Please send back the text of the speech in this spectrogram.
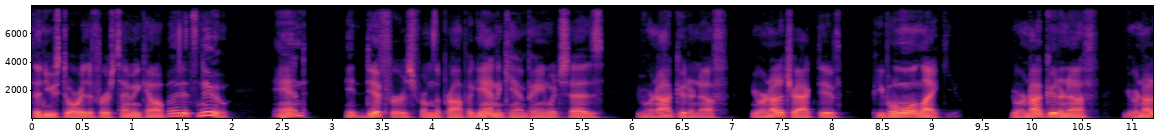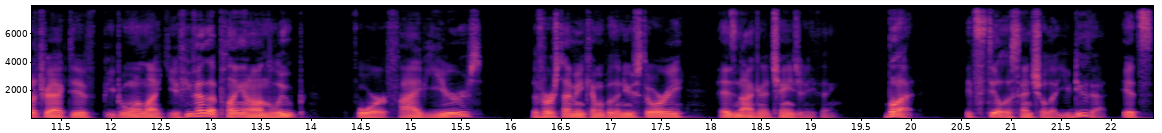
the new story the first time you come up with it. It's new. And it differs from the propaganda campaign, which says, you are not good enough, you are not attractive, people won't like you. You are not good enough, you're not attractive, people won't like you. If you've had that playing on loop for five years, the first time you come up with a new story is not going to change anything. But it's still essential that you do that. It's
